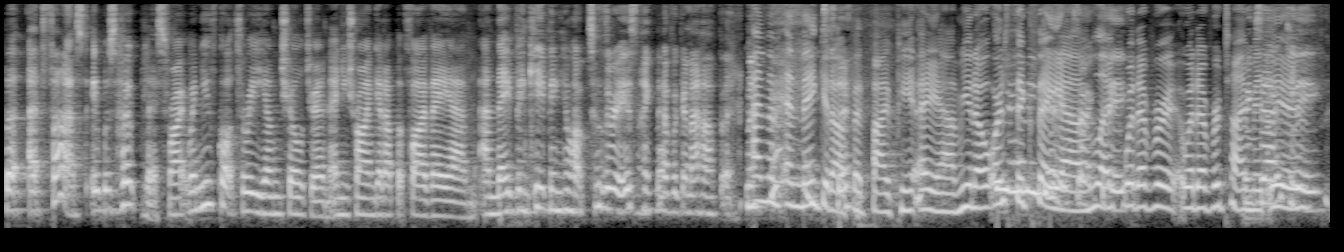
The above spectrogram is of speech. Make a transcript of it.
But at first, it was hopeless, right? When you've got three young children and you try and get up at 5 a.m. and they've been keeping you up till three, it's like never going to happen. and then, and they get so, up at 5 p.m., you know, or yeah, 6 a.m., yeah, exactly. like whatever whatever time exactly. it is.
